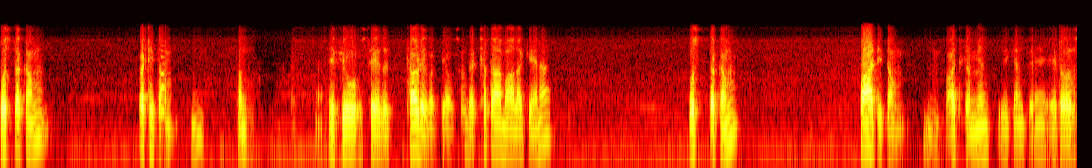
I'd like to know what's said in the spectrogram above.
पुस्तकं पठितं। If you say the third vibhakti also gachata balakena pustakam patitam patitam means you can say it was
